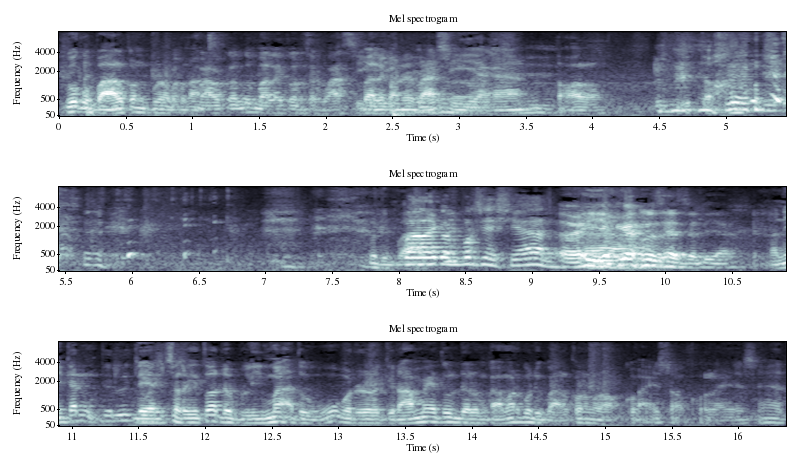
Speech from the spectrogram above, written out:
gue ke balkon pura-pura balkon tuh balai konservasi. Balik konservasi ya kan? tol. gitu Balai balkon conversation. oh iya kan saya sedia Nah, ini kan dancer itu ada berlima tuh, uh, pada lagi rame tuh dalam kamar gue di balkon ngerokok aja, sokol aja set.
